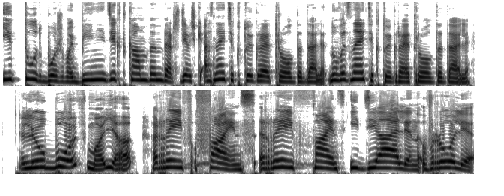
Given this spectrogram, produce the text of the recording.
И тут, боже мой, Бенедикт Камбербэтч. Девочки, а знаете, кто играет Ролда Даля? Ну, вы знаете, кто играет Ролда Даля? Любовь моя. Рейф Файнс. Рейф Файнс идеален в роли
